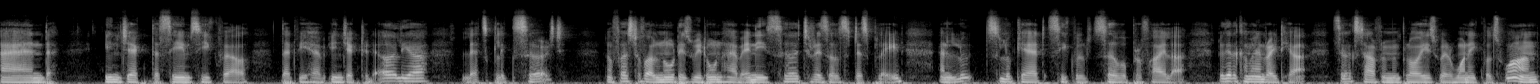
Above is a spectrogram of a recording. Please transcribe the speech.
and inject the same SQL that we have injected earlier. Let's click search now first of all notice we don't have any search results displayed and let's look at SQL Server Profiler. Look at the command right here. Select star from employees where 1 equals 1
